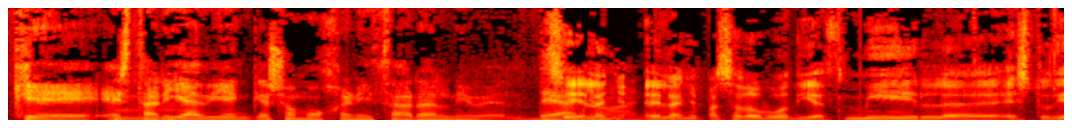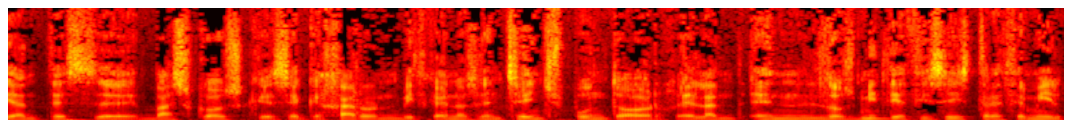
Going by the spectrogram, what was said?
que estaría bien que se homogenizara el nivel de sí, año el a año, año. el año pasado hubo 10.000 eh, estudiantes eh, vascos que se quejaron vizcaínos en change.org. El an- En el 2016, 13.000.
